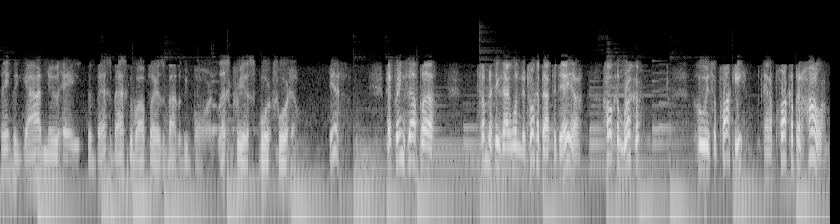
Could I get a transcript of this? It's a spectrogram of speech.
think that God knew, hey, the best basketball player is about to be born. Let's create a sport for him. Yeah. That brings up uh, some of the things I wanted to talk about today. Uh, Holcomb Rucker, who is a parkie and a park up in Harlem,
